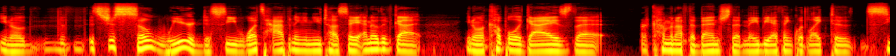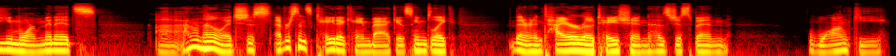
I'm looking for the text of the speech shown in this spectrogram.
you know, th- it's just so weird to see what's happening in Utah State. I know they've got, you know, a couple of guys that are coming off the bench that maybe I think would like to see more minutes. Uh, I don't know. It's just ever since Queta came back, it seems like their entire rotation has just been wonky.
